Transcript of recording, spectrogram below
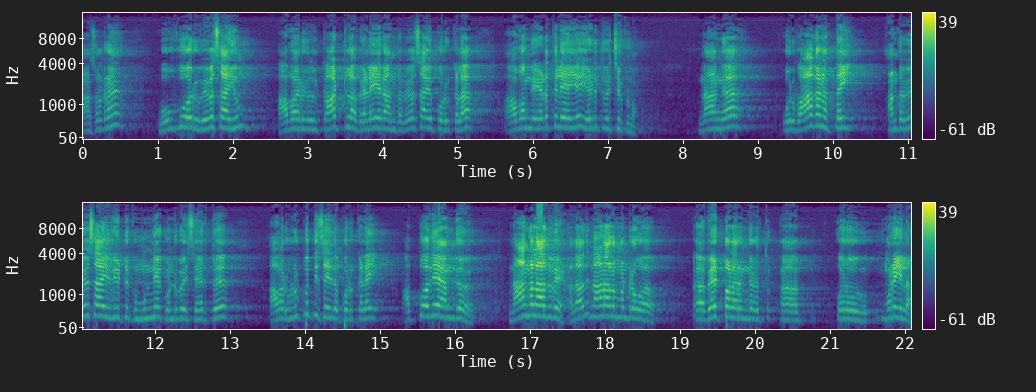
நான் சொல்கிறேன் ஒவ்வொரு விவசாயியும் அவர்கள் காட்டில் விளையிற அந்த விவசாய பொருட்களை அவங்க இடத்துலையே எடுத்து வச்சிருக்கணும். நாங்கள் ஒரு வாகனத்தை அந்த விவசாய வீட்டுக்கு முன்னே கொண்டு போய் சேர்த்து அவர் உற்பத்தி செய்த பொருட்களை அப்போதே அங்கு நாங்களாகவே அதாவது நாடாளுமன்ற வேட்பாளருங்கிற ஒரு முறையில்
